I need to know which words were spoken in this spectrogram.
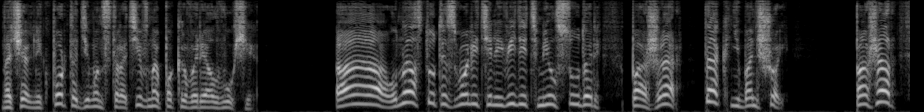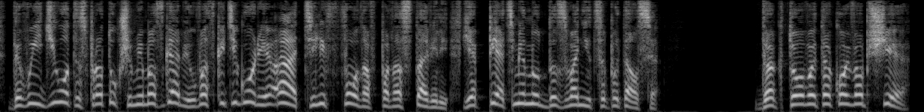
Начальник порта демонстративно поковырял в ухе. А, у нас тут изволите ли видеть, мил сударь, пожар, так небольшой. Пожар? Да вы идиоты с протухшими мозгами, у вас категория А, телефонов понаставили. Я пять минут дозвониться пытался. Да кто вы такой вообще?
